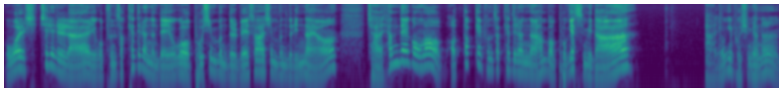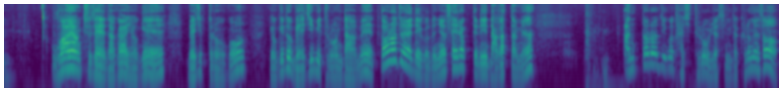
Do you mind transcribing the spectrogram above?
5월 17일 날 이거 분석해 드렸는데 요거 보신 분들 매수하신 분들 있나요? 자, 현대공업 어떻게 분석해 드렸나 한번 보겠습니다. 자, 여기 보시면은 우하향 추세에다가 여기에 매집 들어오고 여기도 매집이 들어온 다음에 떨어져야 되거든요. 세력들이 나갔다면 안 떨어지고 다시 들어 올렸습니다. 그러면서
